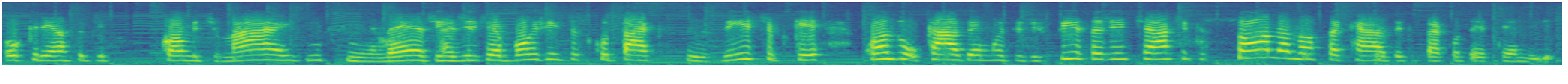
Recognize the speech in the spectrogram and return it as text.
ou criança que come demais, enfim, né? A gente, a gente, é bom a gente escutar que isso existe, porque quando o caso é muito difícil, a gente acha que só na nossa casa que está acontecendo isso.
